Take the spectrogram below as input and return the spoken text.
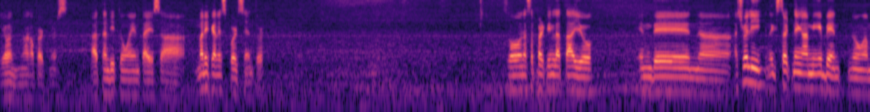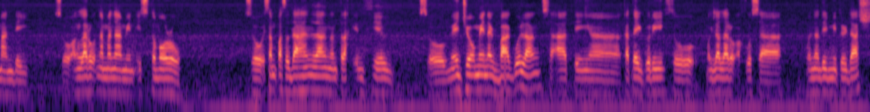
Yun mga partners. At nandito ngayon tayo sa Maricana Sports Center. So nasa parking lot tayo. And then, uh, actually, nag-start na yung aming event noong uh, Monday. So ang laro naman namin is tomorrow. So, isang pasadahan lang ng track and field. So, medyo may nagbago lang sa ating ah, category. So, maglalaro ako sa 100 meter dash.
